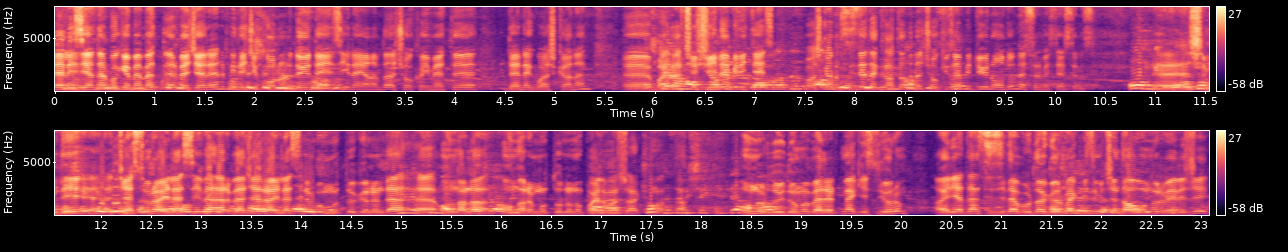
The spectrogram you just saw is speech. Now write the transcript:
Değerli izleyenler bugün Mehmet Erbecer'in biricik kolunu düğündeyiz. Yine yanımda çok kıymetli dernek başkanım e, Bayrak Çiftçi ile birlikteyiz. Başkanım sizde de katıldınız. Çok güzel bir düğün oldu. Ne söylemek istersiniz? Ee, şimdi e, Cesur ailesi ve Erbecer ailesinin bu mutlu gününde e, onlarla onların mutluluğunu paylaşmaktan onur duyduğumu belirtmek istiyorum. Ayrıca sizi de burada görmek bizim için daha onur verici.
